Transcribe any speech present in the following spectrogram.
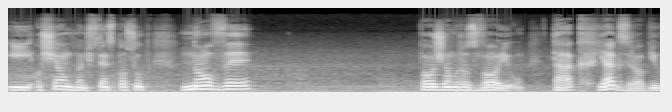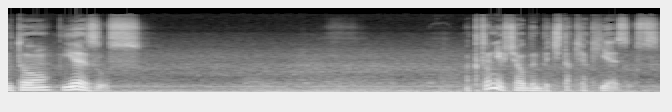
i osiągnąć w ten sposób nowy poziom rozwoju, tak jak zrobił to Jezus. A kto nie chciałby być tak jak Jezus?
